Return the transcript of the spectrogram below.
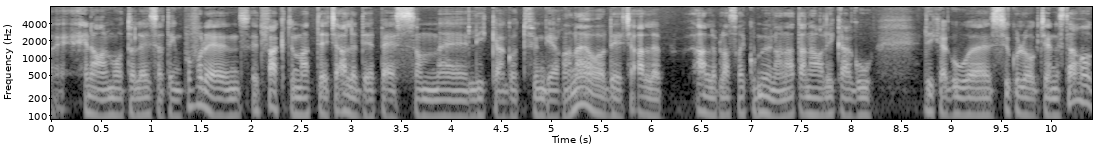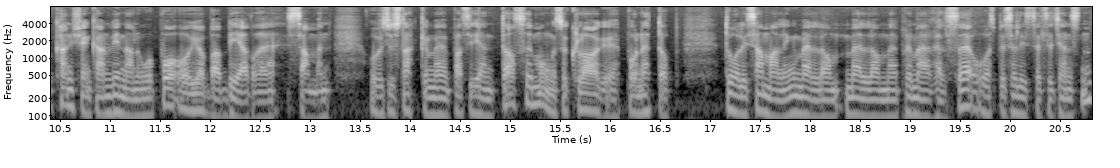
en annen måte å løse ting på. For det er et faktum at det er ikke alle DPS som er like godt fungerende. Og det er ikke alle, alle plasser i kommunene at en har like, god, like gode psykologtjenester. Og kanskje en kan vinne noe på å jobbe bedre sammen. Og hvis du snakker med pasienter, så er det mange som klager på nettopp dårlig samhandling mellom, mellom primærhelse og spesialisthelsetjenesten.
